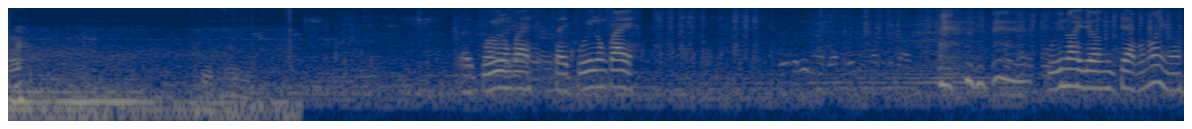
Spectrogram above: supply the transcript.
มาใส่ปุ๋ยลงไป ใส่ปุ๋ยลงไป ปุ๋ยน้อยเดินแจกน้อยเหรอ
